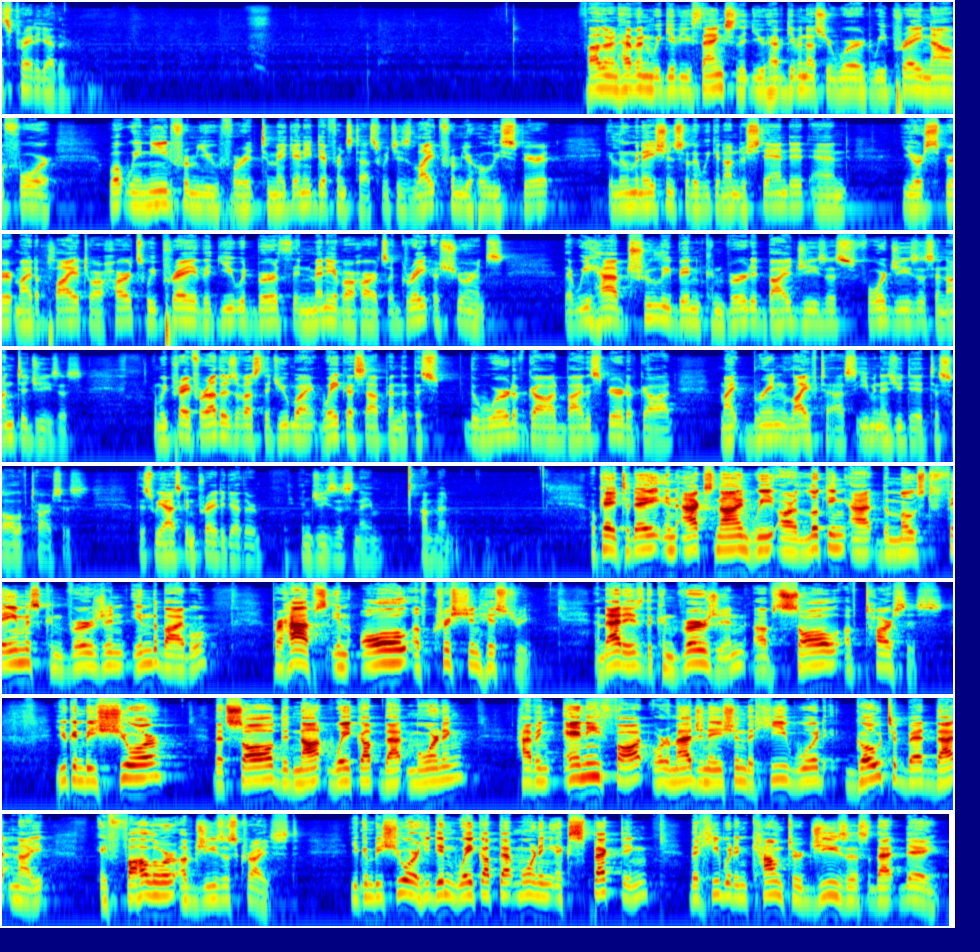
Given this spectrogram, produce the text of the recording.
Let's pray together. Father in heaven, we give you thanks that you have given us your word. We pray now for what we need from you for it to make any difference to us, which is light from your Holy Spirit, illumination so that we can understand it and your Spirit might apply it to our hearts. We pray that you would birth in many of our hearts a great assurance that we have truly been converted by Jesus, for Jesus, and unto Jesus. And we pray for others of us that you might wake us up and that the, the Word of God, by the Spirit of God, might bring life to us, even as you did to Saul of Tarsus. This we ask and pray together in Jesus' name. Amen. Okay, today in Acts 9, we are looking at the most famous conversion in the Bible, perhaps in all of Christian history, and that is the conversion of Saul of Tarsus. You can be sure that Saul did not wake up that morning having any thought or imagination that he would go to bed that night a follower of Jesus Christ. You can be sure he didn't wake up that morning expecting that he would encounter Jesus that day.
